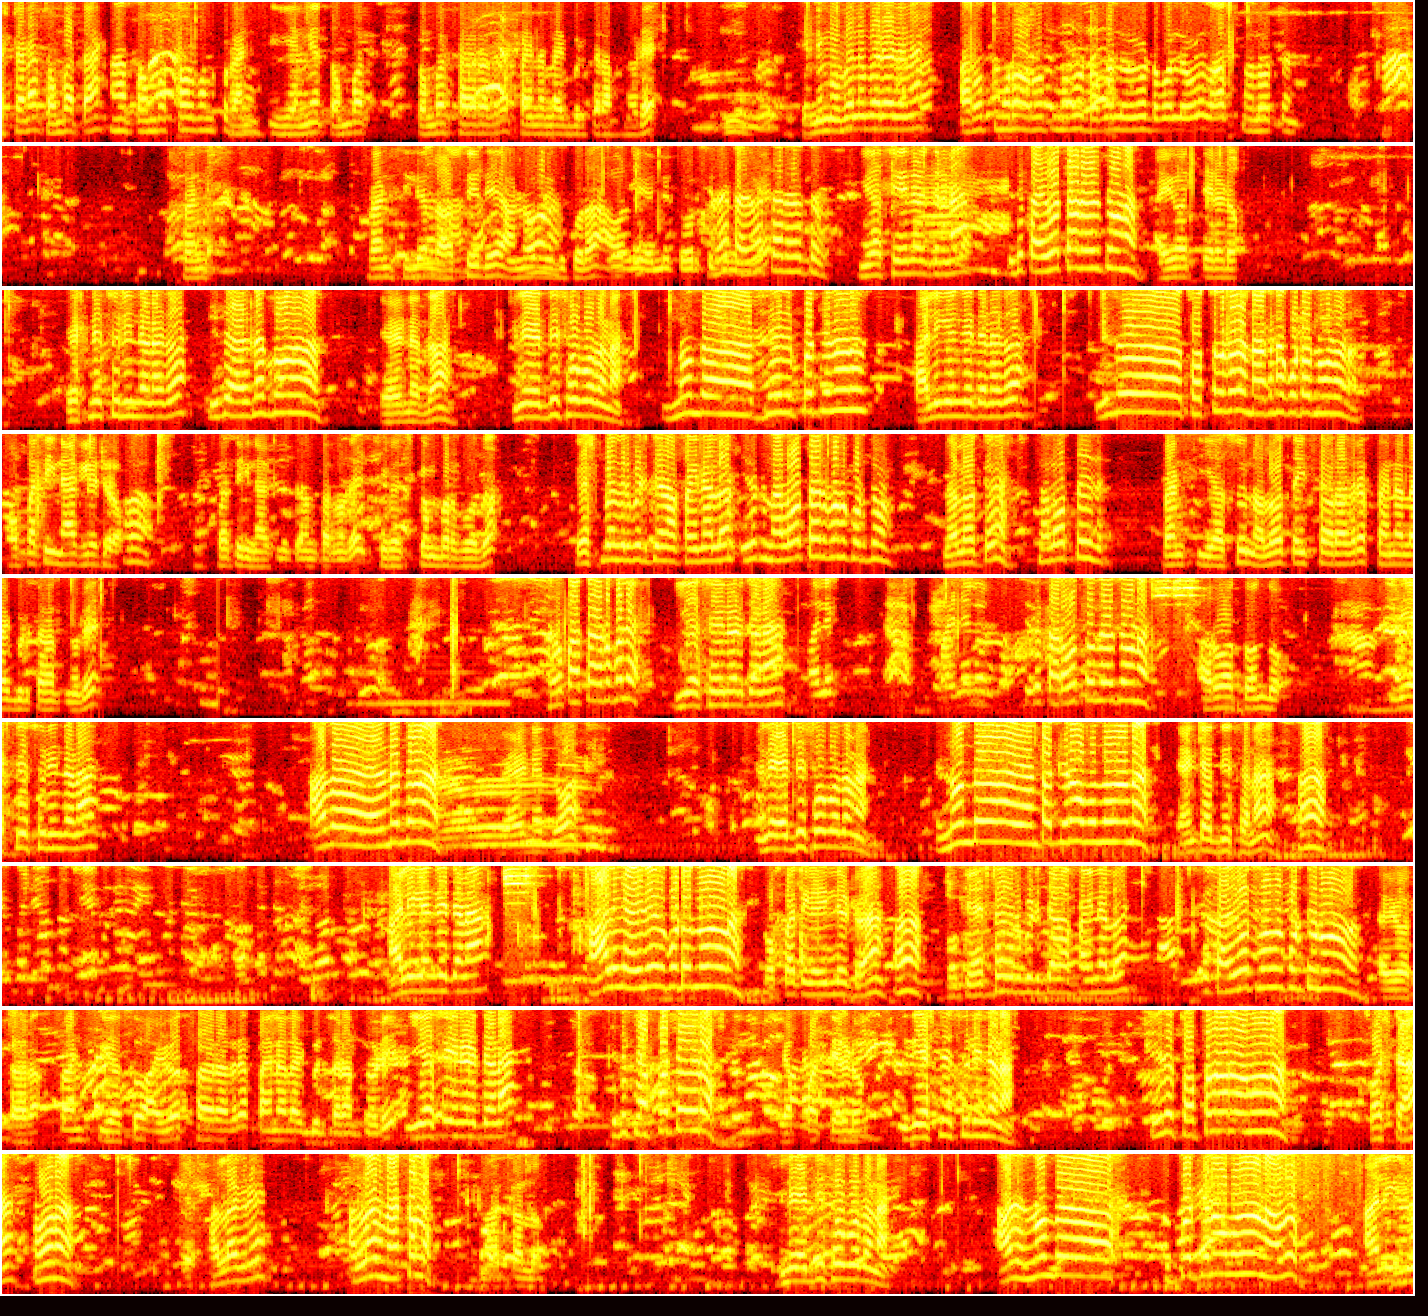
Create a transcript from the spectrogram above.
ಎಷ್ಟಣ್ಣ? ತೊಂಬತ್ತಾ? ಹಾ ತೊಂಬತ್ತು ಸಾವಿರ ಬಂದು ಫ್ರೆಂಡ್ಸ್ ಎಮ್ಮೆ ತೊಂಬತ್ ತೊಂಬತ್ ಸಾವಿರ ಆದ್ರೆ ಫೈನಲ್ ಆಗಿ ಬಿಡ್ತಾರ ಅಂತ ನೋಡಿ. ನಿಮ್ಮ ಮೊಬೈಲ್ ನಂಬರ್ ಹೇಳಣ್ಣ ಅರವತ್ಮೂರು ಅರವತ್ಮೂರು ಡಬಲ್ ಏಳು ಡಬಲ್ ಏಳು ಲಾಸ್ಟ್ ನಲವತ್ತೆಂಟು ಫ್ರೆಂಡ್ಸ್ ಫ್ರೆಂಡ್ಸ್ ಇಲ್ಲಿ ಒಂದು ಹಸು ಇದೆ ಅಣ್ಣವ್ರು ಇದು ಕೂಡ. ಅವ್ರಿಗೆ ಎಮ್ಮೆ ತೋರಿಸಿದ್ರೆ ಐವತ್ತಾರು ಹೇಳ್ತೇವೆ. ಈ ಹಸು ಏನ್ ಹೇಳ್ತೀರಣ್ಣ? ಇದಕ್ಕೆ ಐವತ್ತಾರು ಹೇಳ್ತೇವೆ ಅಣ್ಣ ಐವತ್ತೆರಡು. ಎಷ್ಟನೇ ಸೂರಿಂದ ಅಣ್ಣ ಇದು? ಇದು ಎರಡನೇದು ನೋಡೋಣ ಎರಡನೇದ? ಇಲ್ಲ ಎದ್ದು ದಿವಸ ಹೋಗೋದಣ್ಣ? ಇನ್ನೊಂದು ಹದಿನೈದು ಇಪ್ಪತ್ತು ದಿನ ಅಣ್ಣ. ಅಲ್ಲಿಗೆ ಹೆಂಗೈತೆ ಅಣ್ಣ ಇದು? ಇದು ಚೊಚ್ಚಲ್ಗಳ ನಾಲ್ಕನೇ ಕೊಟ್ಟ ನೋಡೋಣ. ಒಪ್ಪತ್ತಿಗೆ ನಾಲ್ಕು ಲೀಟರ್. ಒಪ್ಪತ್ತಿಗೆ ನಾಲ್ಕು ಲೀಟ್ರ್ ಅಂತ ನೋಡಿ ಚಿರಸ್ಕೊಂಡ್ ಬರ್ಬೋದು ಎಷ್ಟು ಬಂದ್ರೆ ಬಿಡ್ತೀವಿ ಫೈನಲ್ ಇದಕ್ಕೆ ನಲ್ವತ್ತೈದು ಬಂದು ಕೊಡ್ತೀವಿ. ನಲವತ್ತು? ನಲವತ್ತೈದು. ಫ್ರೆಂಡ್ಸ್ ಈ ಹಸು ನಲವತ್ತೈದು ಸಾವಿರ ಆದ್ರೆ ಫೈನಲ್ ಆಗಿ ಬಿಡ್ತಾರ ಅಂತ ನೋಡಿ. ಈ ಹಸು ಏನ್ ಹೇಳ್ತಾಣ ಇದಕ್ಕೆ ಅರವತ್ತೊಂದು ಹೇಳ್ತೇವಣ್ಣ. ಅರವತ್ತೊಂದು. ಎಷ್ಟನೇ ಸೂಲಿಂದ ಅಣ್ಣ ಅದು ಎರಡನೇದ ಎರಡನೇದು. ಇನ್ನು ಎದ್ದು ದಿವಸ ಹೋಗೋದಣ್ಣ? ಇನ್ನೊಂದು ಎಂಟತ್ತು ದಿನ ಬಂದೋಣ ಎಂಟು ಹತ್ತು ದಿವಸನಾ? ಹಾ. ಅಲ್ಲಿಗೆ ಹೆಂಗೈತೆ ಅಣ್ಣ ಹಾಲಿಗೆ ಐದೈದು ಕೊಟ್ಟು ನೋಡೋಣ ಒಪ್ಪತ್ತಿಗೆ ಐದು ಲೀಟ್ರಾ? ಹಾ. ಓಕೆ ಎಷ್ಟಾದ್ರೂ ಬಿಡ್ತಾಳ ಫೈನಲ್ ಇದಕ್ಕೆ ಐವತ್ತು ಸಾವಿರ ಕೊಡ್ತೀವಿ ನೋಡೋಣ ಐವತ್ತು ಸಾವಿರ. ಫ್ರೆಂಡ್ಸ್ ಎಸ್ ಐವತ್ತು ಸಾವಿರ ಆದ್ರೆ ಫೈನಲ್ ಆಗಿ ಬಿಡ್ತಾರ ಅಂತ ನೋಡಿ. ಈ ಎಸ್ ಏನ್ ಹೇಳ್ತಾಣ ಇದಕ್ಕೆ ಎಪ್ಪತ್ತೆರಡು. ಎಪ್ಪತ್ತೆರಡು. ಇದು ಎಷ್ಟನೇ ಸೂಲಿಂದ ಅಣ್ಣ? ಇದು ತೊತ್ತ ನೋಡೋಣ ಫಸ್ಟಾ ನೋಡೋಣ ಅಲ್ಲಾಗ್ರಿ? ಅಲ್ಲಾಗ ನಾಲ್ಕಲ್ಲ ಹಾಕಲ್ಲ ಇನ್ನು ಎದ್ದು ಹೋಗ್ಬೋದಣ್ಣ? ಅದು ಇನ್ನೊಂದು ಇಪ್ಪತ್ತು ದಿನ ಬರೋಣ ಅದು. ಅಲ್ಲಿಗೆ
